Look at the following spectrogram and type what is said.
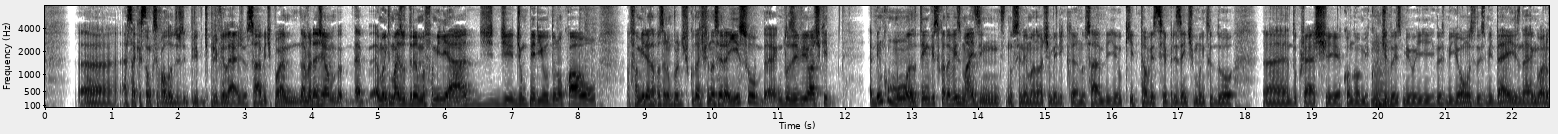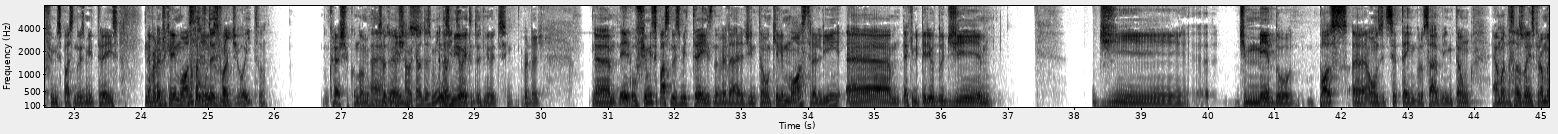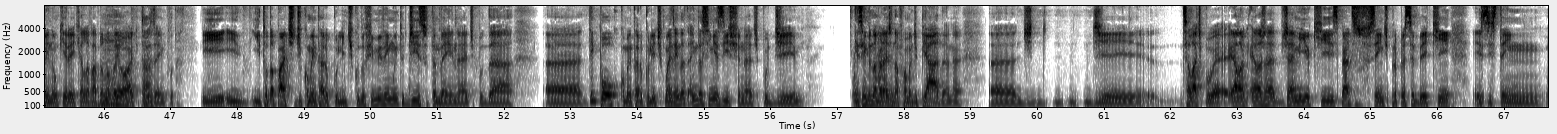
essa questão que você falou de, de privilégio, sabe? Tipo, é, na verdade, é, é, é, muito mais o drama familiar de, de, de um período no qual a família está passando por dificuldade financeira. E isso, é, inclusive, eu acho que é bem comum, eu tenho visto cada vez mais em, no cinema norte-americano, sabe? O que talvez se represente muito do, uh, do crash econômico hum. de 2000 e 2011, 2010, né? Agora o filme se passa em 2003. Na verdade, o que ele mostra Não foi muito... de 2008? O crash econômico é, dos Estados Unidos? Eu achava que era 2008. É 2008, 2008, sim, é verdade. Uh, o filme se passa em 2003, na verdade. Então, o que ele mostra ali é, é aquele período de... de de medo pós é, 11 de setembro, sabe? Então, é uma das razões para a mãe não querer que ela vá para Nova hum, York, tá. por exemplo. E, e, e, toda a parte de comentário político do filme vem muito disso também, né? Tipo, da. Uh, tem pouco comentário político, mas ainda, ainda assim existe, né? Tipo, de. E sempre, na verdade, na forma de piada, né? Uh, de, de. Sei lá, tipo, ela, ela já, já é meio que esperta o suficiente para perceber que existem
